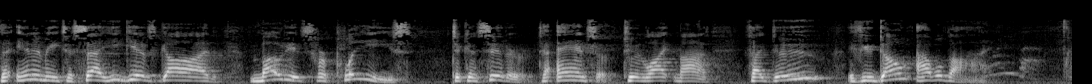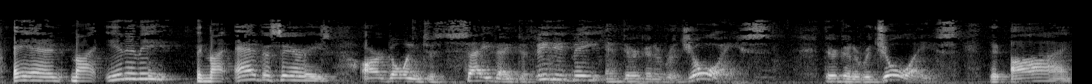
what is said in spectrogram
the enemy to say, he gives God motives for pleas to consider, to answer, to enlighten my eyes. If I do, if you don't, I will die. And my enemy and my adversaries are going to say they defeated me and they're going to rejoice. They're going to rejoice that I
